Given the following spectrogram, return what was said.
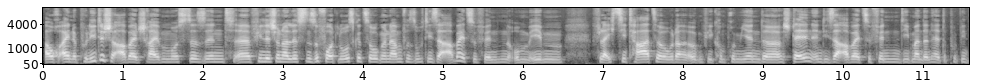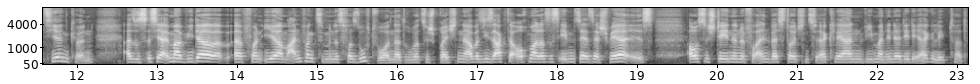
auch eine politische Arbeit schreiben musste, sind äh, viele Journalisten sofort losgezogen und haben versucht, diese Arbeit zu finden, um eben vielleicht Zitate oder irgendwie komprimierende Stellen in dieser Arbeit zu finden, die man dann hätte publizieren können. Also es ist ja immer wieder äh, von ihr am Anfang zumindest versucht worden, darüber zu sprechen. Aber sie sagte auch mal, dass es eben sehr, sehr schwer ist, Außenstehenden vor allem Westdeutschen zu erklären, wie man in der DDR gelebt hat.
